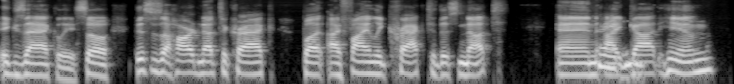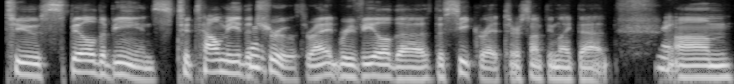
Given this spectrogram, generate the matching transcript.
Exactly. So, this is a hard nut to crack, but I finally cracked this nut and I got him to spill the beans, to tell me the Right. truth, right? Reveal the the secret or something like that. Right. Um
